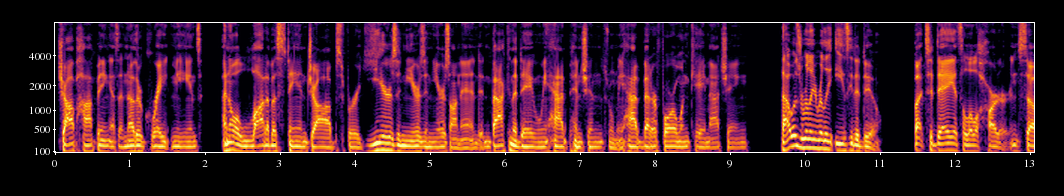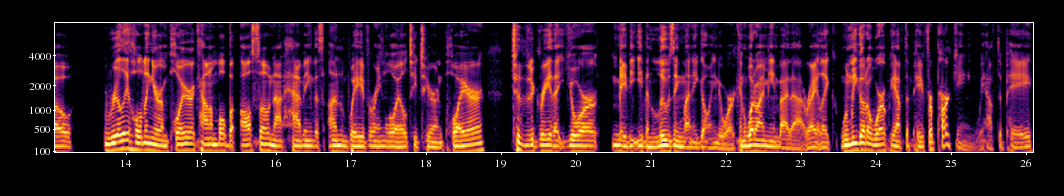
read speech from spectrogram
job hopping as another great means. I know a lot of us stay in jobs for years and years and years on end. And back in the day when we had pensions, when we had better 401k matching, that was really, really easy to do. But today it's a little harder. And so really holding your employer accountable, but also not having this unwavering loyalty to your employer to the degree that you're maybe even losing money going to work. And what do I mean by that, right? Like when we go to work, we have to pay for parking, we have to pay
